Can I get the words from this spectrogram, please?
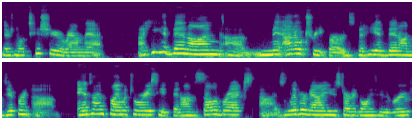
There's no tissue around that. Uh, he had been on, uh, I don't treat birds, but he had been on different uh, anti-inflammatories. He had been on Celebrex. Uh, his liver values started going through the roof.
